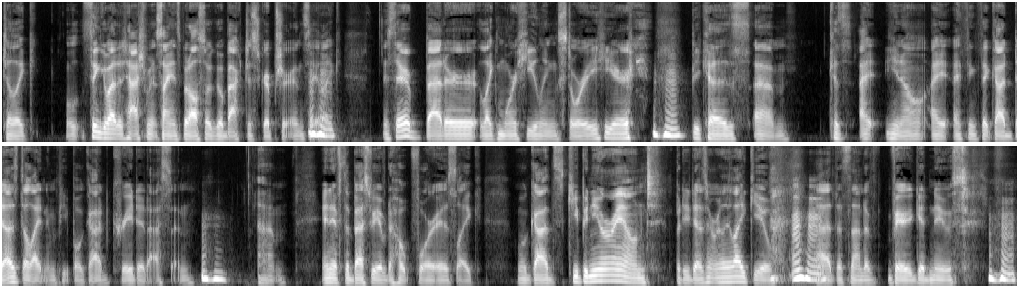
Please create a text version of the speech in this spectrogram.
to like think about attachment science, but also go back to scripture and say, Mhm. like, is there a better, like, more healing story here? Mhm. because, um, because I, you know, I, I think that God does delight in people. God created us, and Mhm. um, and if the best we have to hope for is like, well, God's keeping you around, but He doesn't really like you, Mhm. uh, that's not a very good news. Mhm.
